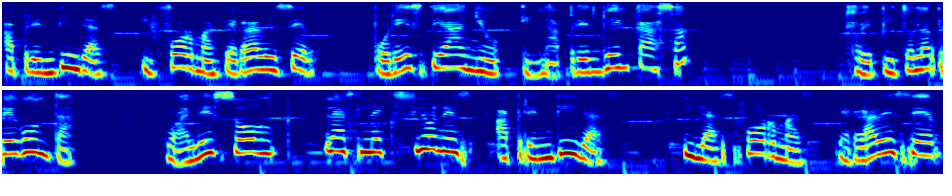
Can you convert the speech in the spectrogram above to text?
aprendidas y formas de agradecer por este año en Aprendo en Casa? Repito la pregunta. ¿Cuáles son las lecciones aprendidas y las formas de agradecer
